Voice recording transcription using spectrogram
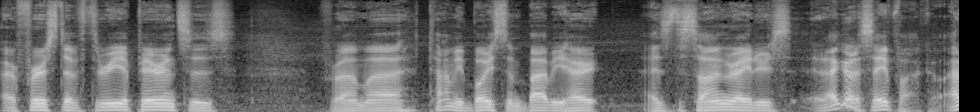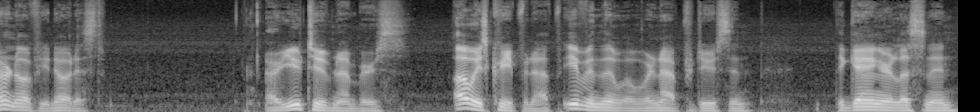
our first of three appearances from uh, Tommy Boyce and Bobby Hart as the songwriters. And I gotta say, Paco, I don't know if you noticed, our YouTube numbers always creeping up, even though we're not producing. The gang are listening.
